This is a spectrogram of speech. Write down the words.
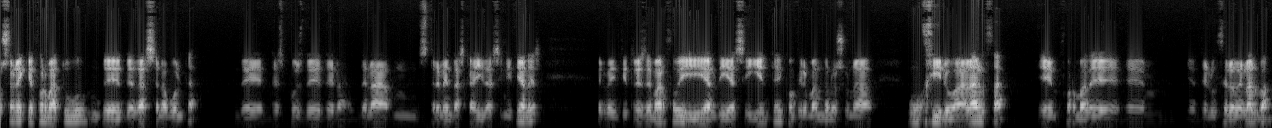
Sobre qué forma tuvo de, darse la vuelta después de, las tremendas caídas iniciales, el 23 de marzo, y al día siguiente confirmándonos una, un giro al alza en forma de, em, lucero del alba,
